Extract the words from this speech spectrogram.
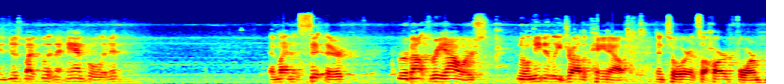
And just by putting a handful in it, and letting it sit there for about three hours, it'll immediately draw the paint out until where it's a hard form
